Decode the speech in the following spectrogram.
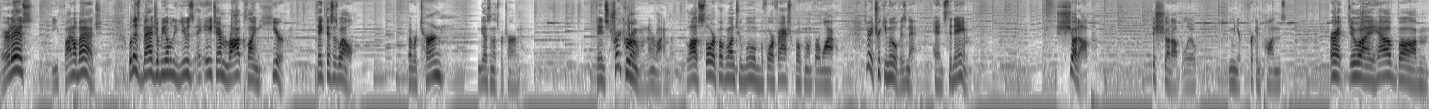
There it is! The final badge. With this badge, you'll be able to use a HM Rock Climb here. Take this as well. A return? I'm guessing that's return. Contains Trick Room. Never mind. Allows slower Pokemon to move before faster Pokemon for a while. It's a very tricky move, isn't it? Hence the name. Shut up. Just shut up, Blue. You and your frickin' puns. Alright, do I have, um,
